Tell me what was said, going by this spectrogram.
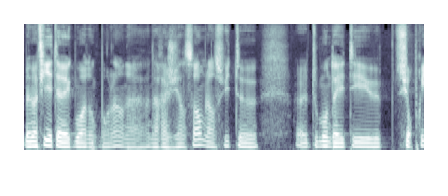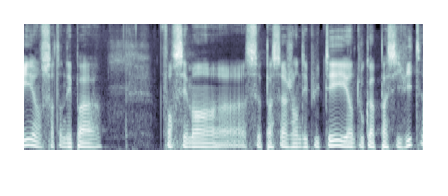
Mais ma fille était avec moi, donc bon, là, on a, réagi ensemble. Ensuite, euh, euh, tout le monde a été euh, surpris. On ne s'attendait pas forcément à ce passage en député, et en tout cas pas si vite.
